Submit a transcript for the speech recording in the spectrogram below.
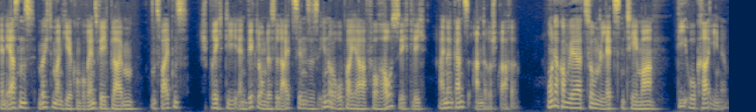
Denn erstens möchte man hier konkurrenzfähig bleiben und zweitens spricht die Entwicklung des Leitzinses in Europa ja voraussichtlich eine ganz andere Sprache. Und da kommen wir zum letzten Thema, die Ukraine.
